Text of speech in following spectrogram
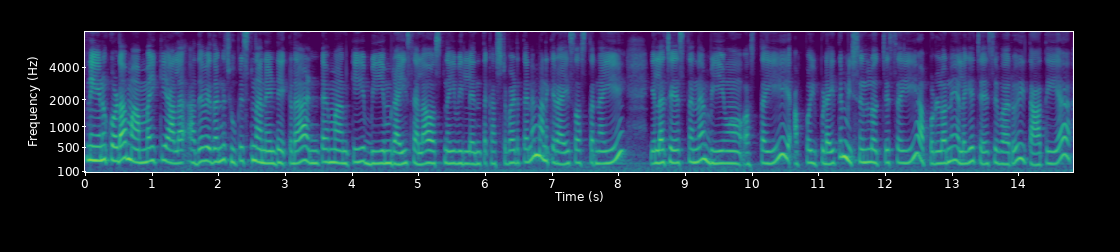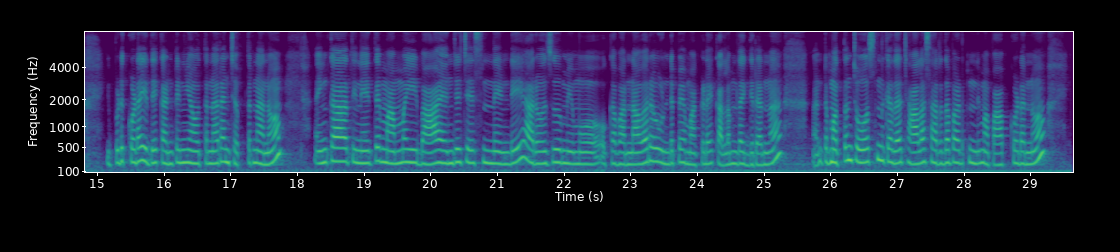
నేను కూడా మా అమ్మాయికి అలా అదే విధంగా చూపిస్తున్నానండి. ఇక్కడ అంటే మనకి బియ్యం రైస్ ఎలా వస్తున్నాయి వీళ్ళు ఎంత కష్టపడితేనే మనకి రైస్ వస్తున్నాయి. ఇలా చేస్తేనే బియ్యం వస్తాయి. అప్పుడు ఇప్పుడైతే మిషన్లు వచ్చేసాయి. అప్పుడులోనే ఇలాగే చేసేవారు. ఈ తాతయ్య ఇప్పుడు కూడా ఇదే కంటిన్యూ అవుతున్నారు అని చెప్తున్నాను. ఇంకా తినైతే మా అమ్మాయి బాగా ఎంజాయ్ చేసిందండి. ఆ రోజు మేము ఒక వన్ అవర్ ఉండిపోయాము అక్కడే కళ్ళం దగ్గరన. అంటే మొత్తం చూస్తుంది కదా చాలా సరదా పడుతుంది మా పాప కూడాను.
